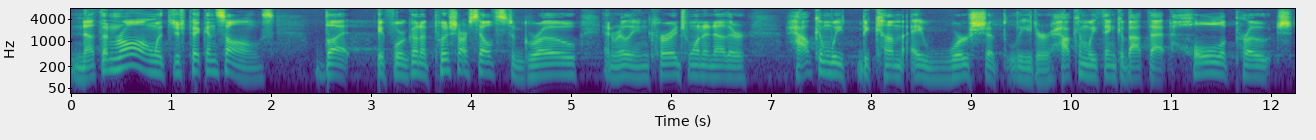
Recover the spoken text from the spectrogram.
nothing wrong with just picking songs, but if we're going to push ourselves to grow and really encourage one another, how can we become a worship leader? How can we think about that whole approach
